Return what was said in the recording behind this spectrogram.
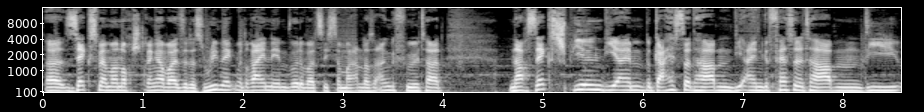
Äh, sechs, wenn man noch strengerweise das Remake mit reinnehmen würde, weil es sich dann mal anders angefühlt hat. Nach sechs Spielen, die einen begeistert haben, die einen gefesselt haben, die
